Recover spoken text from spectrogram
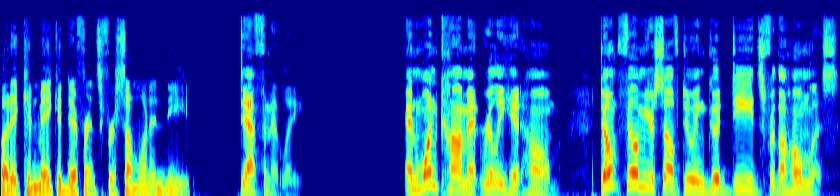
but it can make a difference for someone in need. Definitely. And one comment really hit home. Don't film yourself doing good deeds for the homeless.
